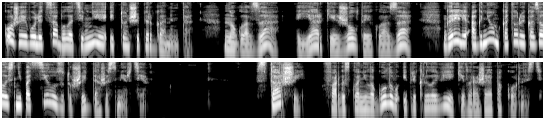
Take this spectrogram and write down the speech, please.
Кожа его лица была темнее и тоньше пергамента, но глаза, яркие желтые глаза, горели огнем, который, казалось, не под силу затушить даже смерти. «Старший!» — Фарга склонила голову и прикрыла веки, выражая покорность.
